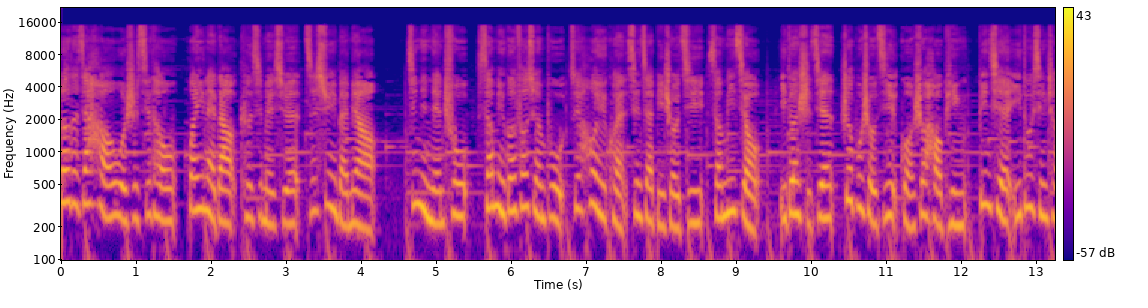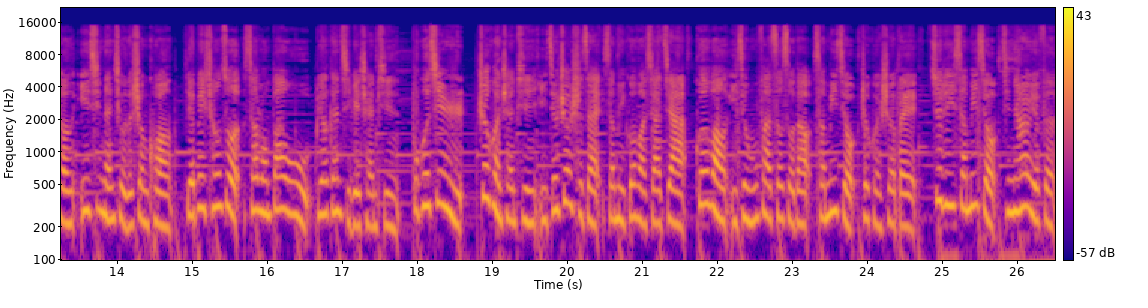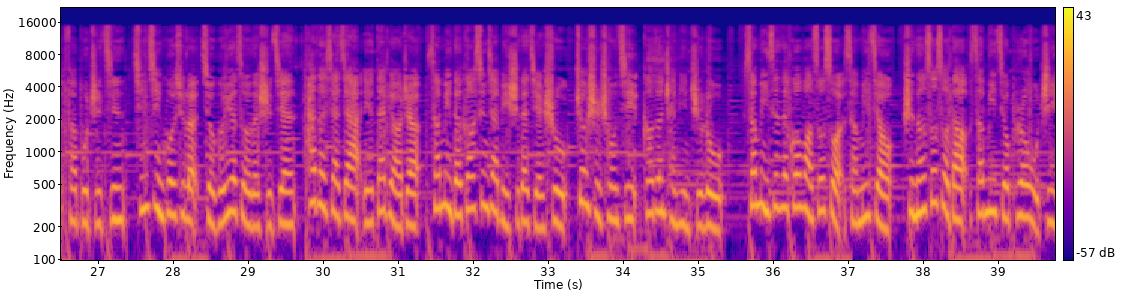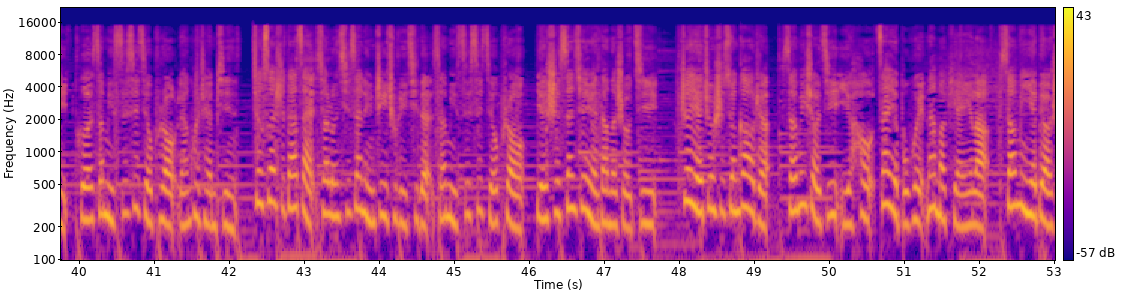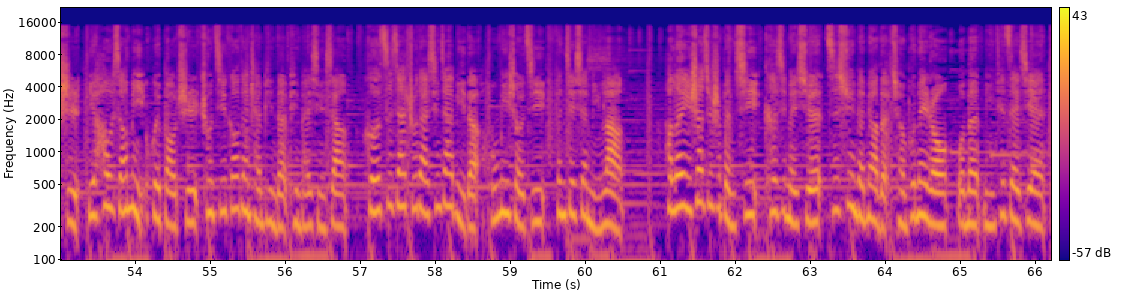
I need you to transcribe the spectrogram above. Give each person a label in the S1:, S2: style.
S1: Hello，大家好，我是西彤，欢迎来到科技美学资讯一百秒。今年年初，小米官方宣布最后一款性价比手机小米九。一段时间，这部手机广受好评，并且一度形成一机难求的盛况，也被称作骁龙八五五标杆级别产品。不过近日，这款产品已经正式在小米官网下架，官网已经无法搜索到小米九这款设备。距离小米九今年二月份发布至今，仅仅过去了九个月左右的时间，它的下架也代表着小米的高性价比时代结束，正式冲击高端产品之路。小米现在官网搜索小米九，只能搜索到小米九 Pro 五 G 和小米 CC 九 Pro 两款产品。就算是搭载骁龙七三零 G 处理器的小米 CC 九 Pro，也是三千元档的手机。这也正式宣告着小米手机以后再也不会那么便宜了。小米也表示，以后小米会保持冲击高端产品的品牌形象，和自家主打性价比的红米手机分界线明朗。好了，以上就是本期科技美学资讯百秒的全部内容，我们明天再见。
